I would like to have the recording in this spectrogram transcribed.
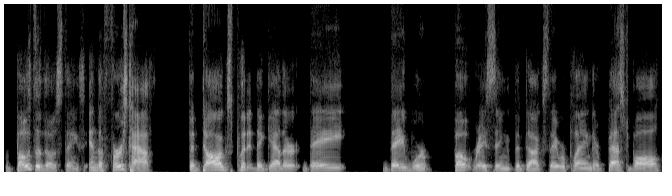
both of those things in the first half. The dogs put it together. They they were boat racing the Ducks. They were playing their best ball.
